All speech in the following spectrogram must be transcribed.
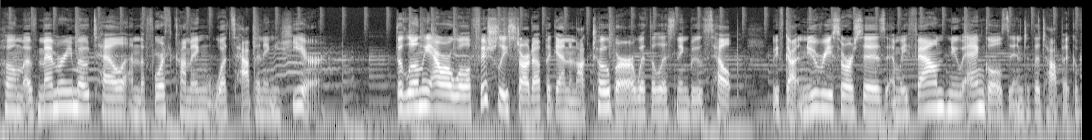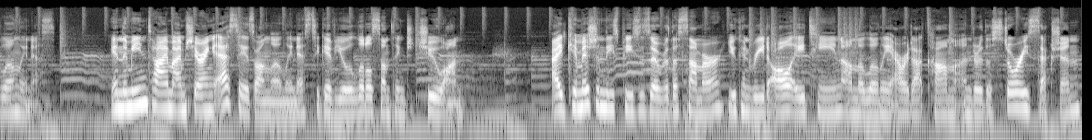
home of Memory Motel and the forthcoming What's Happening Here. The Lonely Hour will officially start up again in October with the Listening Booth's help. We've got new resources and we found new angles into the topic of loneliness. In the meantime, I'm sharing essays on loneliness to give you a little something to chew on. I'd commissioned these pieces over the summer. You can read all 18 on thelonelyhour.com under the stories section,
